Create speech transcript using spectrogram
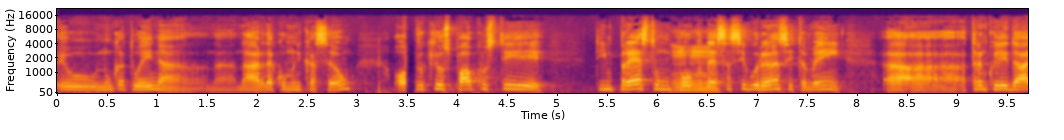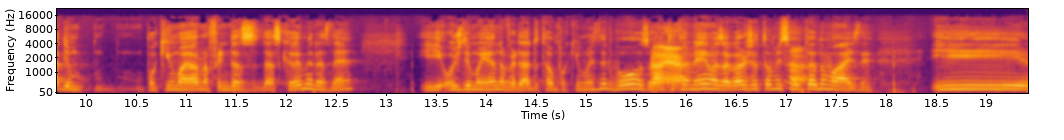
Eu nunca atuei na, na, na área da comunicação. Óbvio que os palcos te, te emprestam um pouco dessa segurança e também a, a- tranquilidade um, um pouquinho maior na frente das, das câmeras, né? E hoje de manhã, na verdade, eu estava um pouquinho mais nervoso, Ah, ontem é? também, mas agora eu já estou me soltando mais, né? E,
